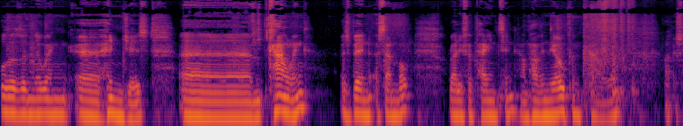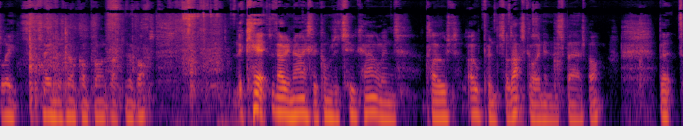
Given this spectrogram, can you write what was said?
other than the wing uh, hinges. Um, cowling has been assembled, ready for painting. I'm having the open cowling. Actually, saying there's no components left in the box. The kit very nicely comes with two cowlings, closed, open. So that's going in the spares box. But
